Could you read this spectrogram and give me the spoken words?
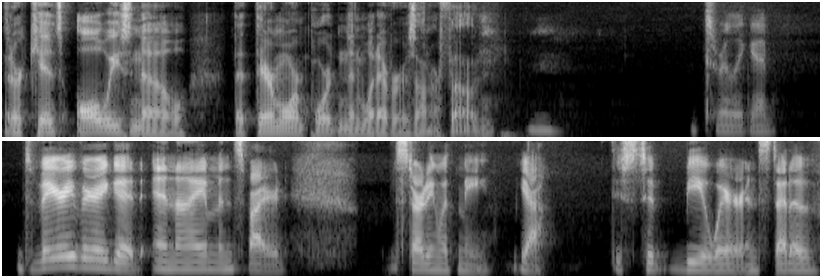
that our kids always know that they're more important than whatever is on our phone. Mm. It's really good. It's very, very good. And I am inspired, starting with me. Yeah. Just to be aware instead of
